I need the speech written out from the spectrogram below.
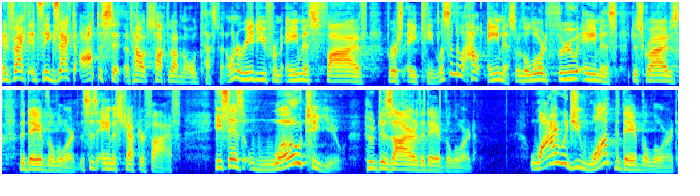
In fact, it's the exact opposite of how it's talked about in the Old Testament. I want to read to you from Amos 5, verse 18. Listen to how Amos, or the Lord through Amos, describes the day of the Lord. This is Amos chapter 5. He says, Woe to you who desire the day of the Lord. Why would you want the day of the Lord?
